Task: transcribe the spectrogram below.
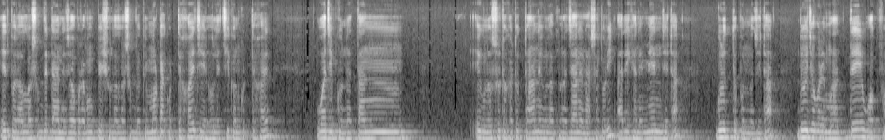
এরপর আল্লাহ শব্দের ডানে জবর এবং পেশুল আল্লাহ শব্দকে মোটা করতে হয়, জের হলে চিকন করতে হয়। ওয়াজিব গুণা তান, এগুলো ছোটোখাটো টান, এগুলো আপনারা জানেন আশা করি। আর এখানে মেন যেটা, গুরুত্বপূর্ণ যেটা, দুই জবরের মধ্যে ওয়াকফ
